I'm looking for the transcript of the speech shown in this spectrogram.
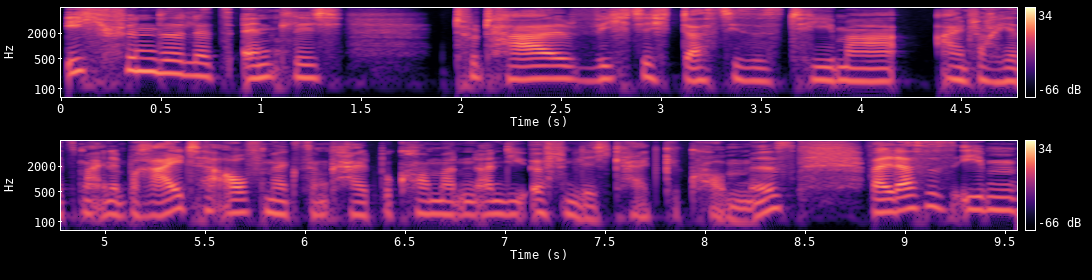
Ich finde letztendlich, total wichtig, dass dieses Thema einfach jetzt mal eine breite Aufmerksamkeit bekommen hat und an die Öffentlichkeit gekommen ist, weil das ist eben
